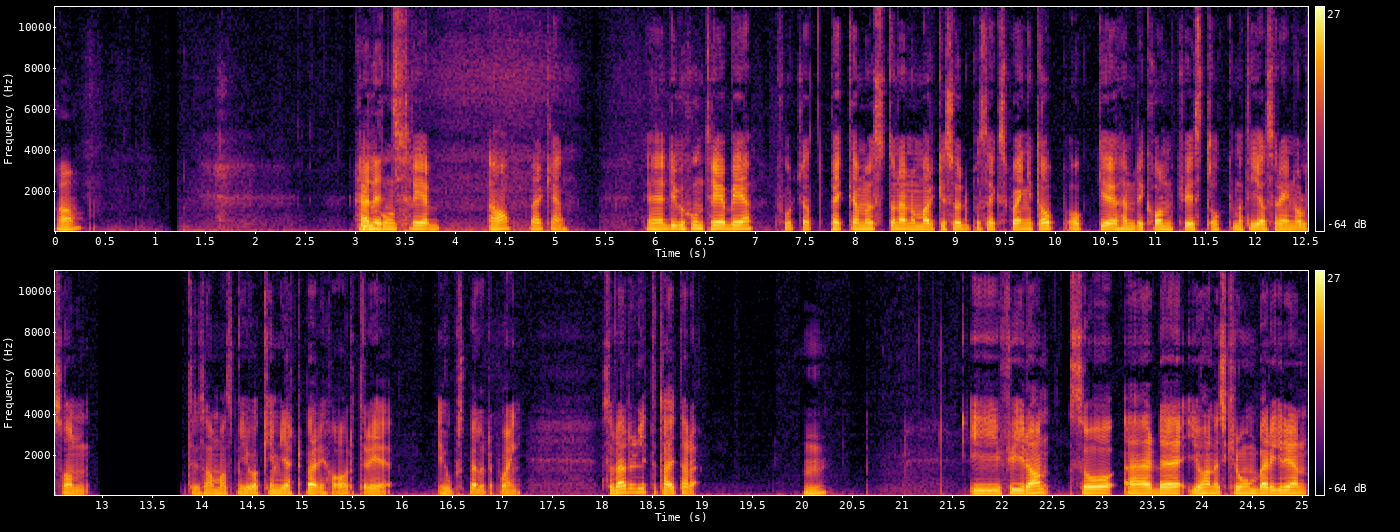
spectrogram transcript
Ja. Division Härligt. 3, ja, verkligen. Division 3B, fortsatt Pekka Mustonen och Marcus Udd på 6 poäng i topp och eh, Henrik Holmqvist och Mattias Reinholdsson tillsammans med Joakim Hjertberg har tre ihopspelade poäng. Så där är det lite tajtare. Mm. I fyran så är det Johannes Kronberggren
